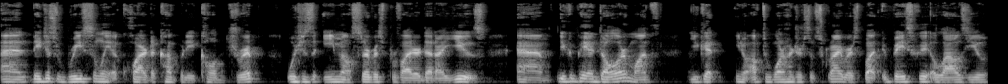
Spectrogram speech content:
And they just recently acquired a company called Drip, which is the email service provider that I use. And you can pay a dollar a month you get you know up to 100 subscribers, but it basically allows you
